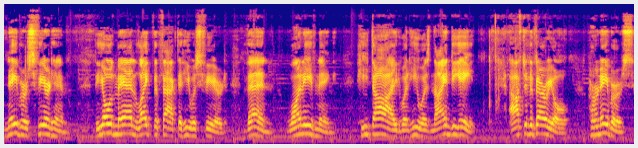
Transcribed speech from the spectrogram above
Neighbors feared him. The old man liked the fact that he was feared. Then, one evening, he died when he was 98. After the burial, her neighbors,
